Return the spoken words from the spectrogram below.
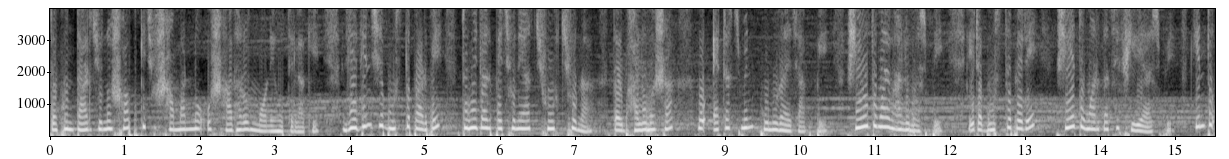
তখন তার জন্য সব কিছু সামান্য ও সাধারণ মনে হতে লাগে। যেদিন সে বুঝতে পারবে, তুমি তার পেছনে আর ছুটছো না, তার ভালোবাসা ও অ্যাটাচমেন্ট পুনরায় জাগবে। সেও তোমায় ভালোবাসবে। এটা বুঝতে পেরে সে তোমার কাছে ফিরে আসবে। কিন্তু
